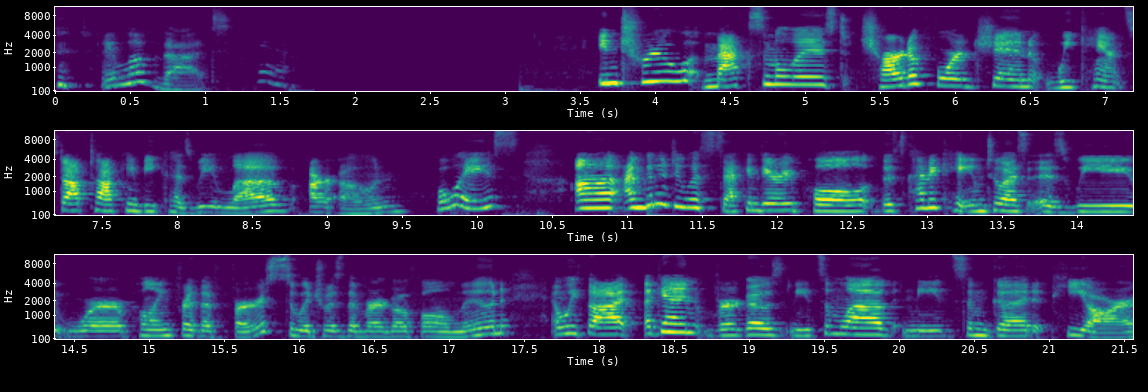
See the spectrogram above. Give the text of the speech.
I love that. In true maximalist chart of fortune, we can't stop talking because we love our own voice. Uh, I'm going to do a secondary pull. This kind of came to us as we were pulling for the first, which was the Virgo full moon. And we thought, again, Virgos need some love, need some good PR.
